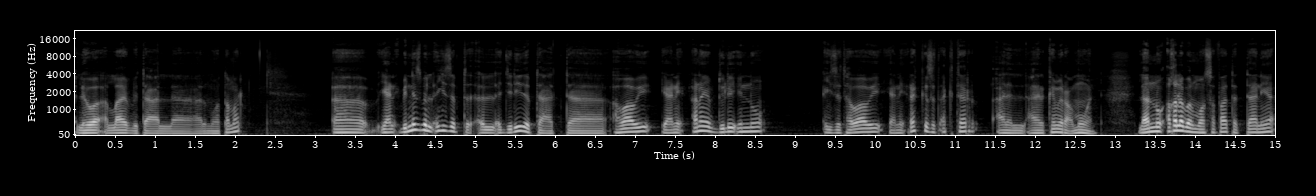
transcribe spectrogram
اللي هو ال live بتاع المؤتمر. آه يعني بالنسبة للأجهزة الجديدة بتاعت آه هواوي يعني أنا يبدو لي إنه أجهزة هواوي يعني ركزت أكتر على على الكاميرا عموما. لأنه أغلب المواصفات التانية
